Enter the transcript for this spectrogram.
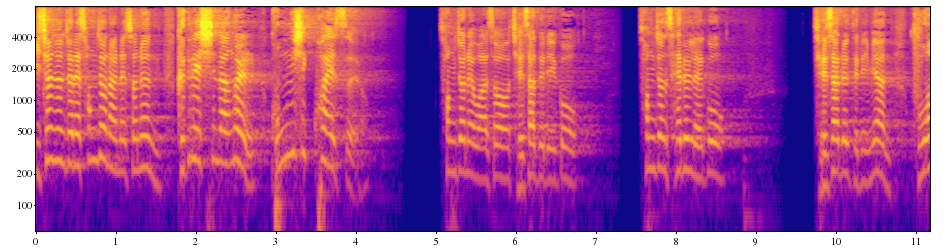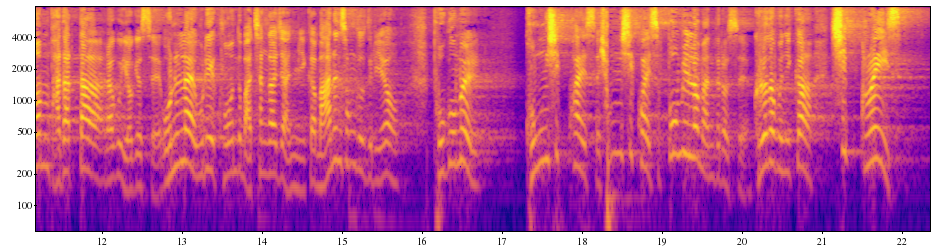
2000년 전에 성전 안에서는 그들의 신앙을 공식화했어요. 성전에 와서 제사 드리고 성전 세를 내고 제사를 드리면 구원받았다라고 여겼어요. 오늘날 우리의 구원도 마찬가지 아닙니까? 많은 성도들이요. 복음을 공식화했어요. 형식화해서 formula 만들었어요. 그러다 보니까 cheap grace,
